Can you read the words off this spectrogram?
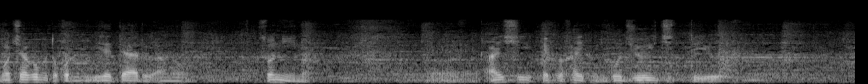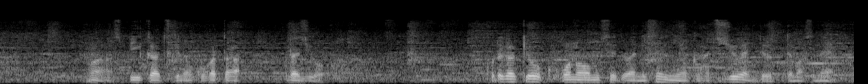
持ち運ぶところに入れてある、あの、ソニーの、えー ICF-51 っていう、まあ、スピーカー付きの小型ラジオ。これが今日ここのお店では2280円で売ってますね。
